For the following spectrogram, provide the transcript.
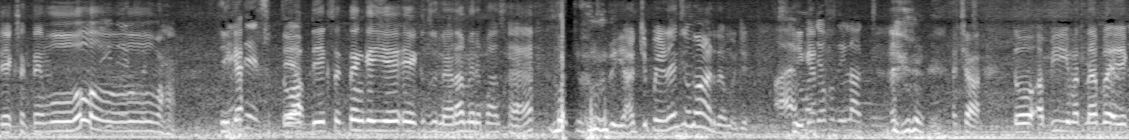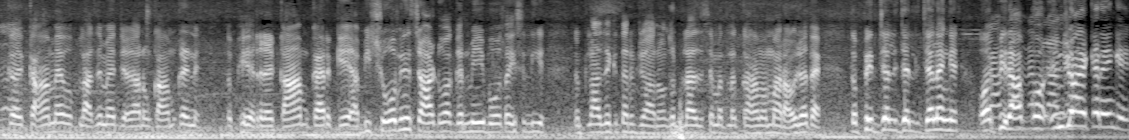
देख सकते हैं वो वहाँ। ठीक है? तो आप देख सकते हैं कि ये एक जुनैरा मेरे पास है। मौजूद यार चपेड़े क्यों मार दे मुझे? ठीक है? अच्छा तो अभी मतलब एक काम है वो प्लाजे में जा रहा हूँ काम करने। तो फिर काम करके अभी शो भी नहीं स्टार्ट हुआ गर्मी भी बहुत है इसलिए मैं प्लाजे की तरफ़ जा रहा हूँ। अगर प्लाजे से मतलब काम हमारा हो जाता है तो फिर जल्दी जल्दी चलेंगे और फिर आपको इंजॉय करेंगे।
